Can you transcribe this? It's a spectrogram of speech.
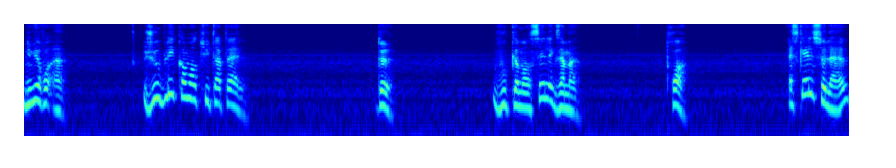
Numéro 1. J'oublie comment tu t'appelles. 2. Vous commencez l'examen. 3. Est-ce qu'elle se lève?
